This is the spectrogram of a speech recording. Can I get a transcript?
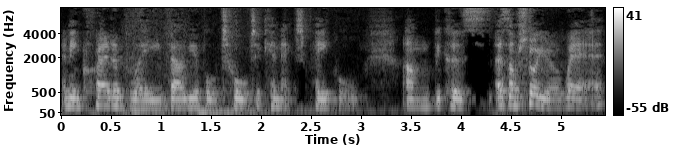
an incredibly valuable tool to connect people. Um, because, as I'm sure you're aware,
